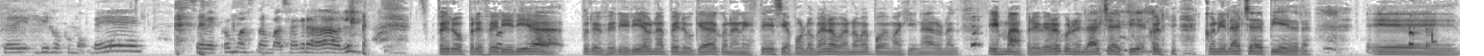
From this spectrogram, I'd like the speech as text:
te dijo como, ve, se ve como hasta más agradable. Pero preferiría preferiría una peluqueada con anestesia, por lo menos, porque no me puedo imaginar. Una... Es más, prefiero con el hacha de, pie... con, el hacha de piedra. Eh,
